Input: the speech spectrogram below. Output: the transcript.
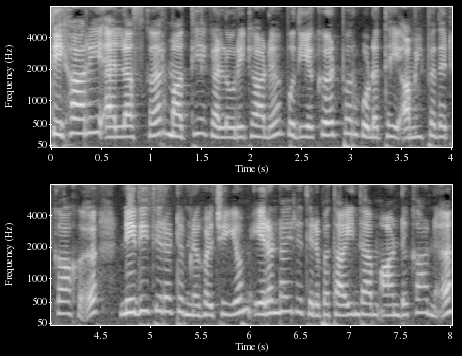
திஹாரி அல்லாஸ்கர் மத்திய கல்லூரிக்கான புதிய கேட்போர் கூடத்தை அமைப்பதற்காக நிதி திரட்டும் நிகழ்ச்சியும் இரண்டாயிரத்தி இருபத்தி ஐந்தாம் ஆண்டுக்கான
